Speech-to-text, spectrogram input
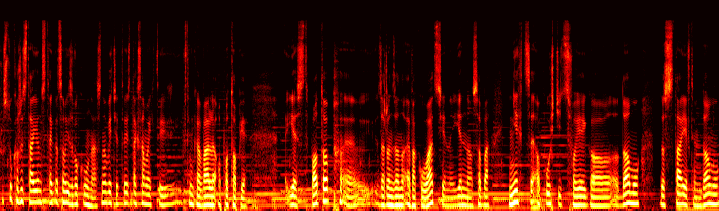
prostu korzystając z tego, co jest wokół nas. No wiecie, to jest tak samo jak w tym kawale o potopie jest potop, e, zarządzono ewakuację, no i jedna osoba nie chce opuścić swojego domu, zostaje w tym domu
